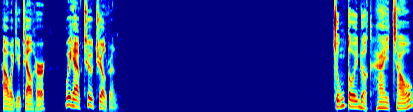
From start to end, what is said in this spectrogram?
How would you tell her, We have two children? Chúng tôi được hai cháu.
